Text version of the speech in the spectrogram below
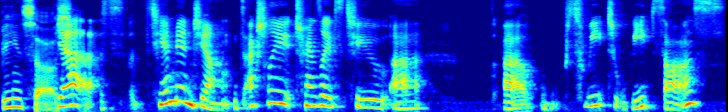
bean sauce. Yes, tianmianjiang. It actually translates to uh, uh, sweet wheat sauce,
